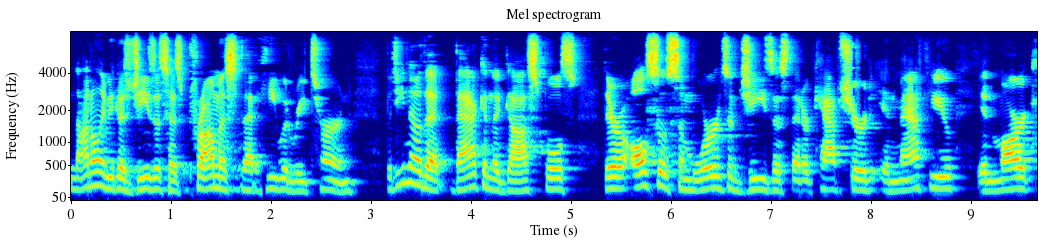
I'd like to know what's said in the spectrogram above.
Not only because Jesus has promised that he would return, but you know that back in the Gospels, there are also some words of Jesus that are captured in Matthew, in Mark,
